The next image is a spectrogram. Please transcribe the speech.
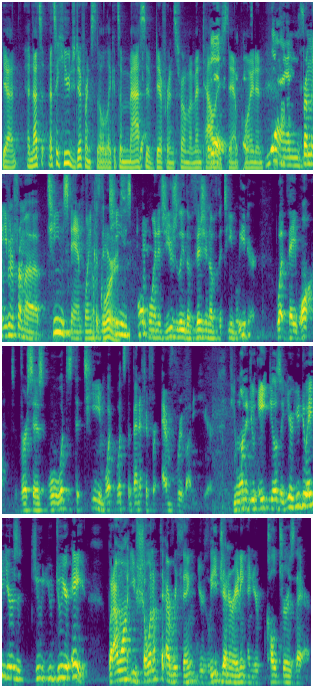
Yeah, and that's that's a huge difference though. Like it's a massive yeah. difference from a mentality standpoint and Yeah, and from even from a team standpoint because the team standpoint is usually the vision of the team leader, what they want versus well, what's the team? What what's the benefit for everybody here? If you want to do eight deals a year, you do eight years. You you do your eight. But I want you showing up to everything. You're lead generating, and your culture is there.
